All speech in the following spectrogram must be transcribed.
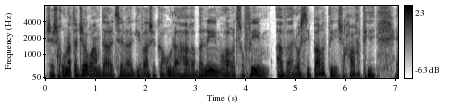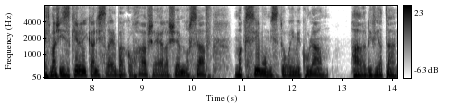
ששכונת הג'ורה עמדה על צלע הגבעה שקראו לה הר הבנים או הר הצופים, אבל לא סיפרתי, שכחתי את מה שהזכיר לי כאן ישראל בר כוכב, שהיה לה שם נוסף, מקסים ומסתורי מכולם, הר לוויתן.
